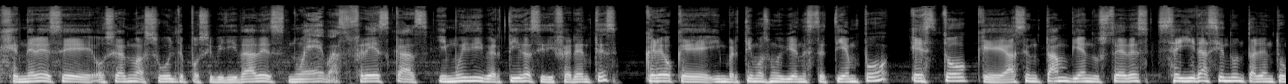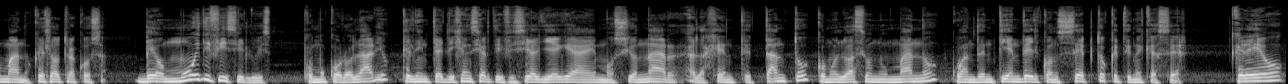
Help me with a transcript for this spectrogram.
genere ese océano azul de posibilidades nuevas, frescas y muy divertidas y diferentes, creo que invertimos muy bien este tiempo. Esto que hacen tan bien ustedes seguirá siendo un talento humano, que es la otra cosa. Veo muy difícil, Luis, como corolario que la inteligencia artificial llegue a emocionar a la gente tanto como lo hace un humano cuando entiende el concepto que tiene que hacer. Creo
